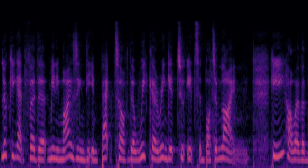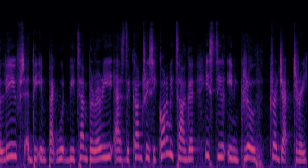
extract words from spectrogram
looking at further minimizing the impact of the weaker ringgit to its bottom line. He, however, believed the impact would be temporary as the country's economy target is still in growth trajectory.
